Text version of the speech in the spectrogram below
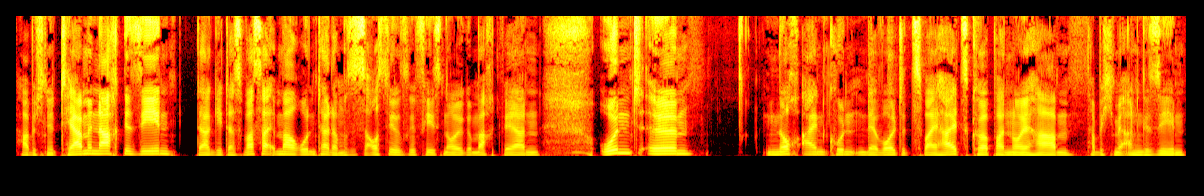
habe ich eine Therme nachgesehen. Da geht das Wasser immer runter, da muss das Ausdehnungsgefäß neu gemacht werden. Und ähm, noch einen Kunden, der wollte zwei Heizkörper neu haben, habe ich mir angesehen.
